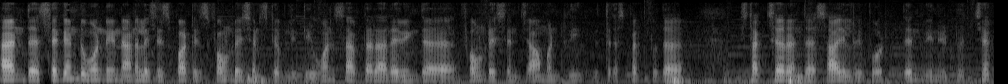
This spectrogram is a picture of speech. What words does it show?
and the second one in analysis part is foundation stability. Once after arriving the foundation geometry with respect to the structure and the soil report then we need to check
